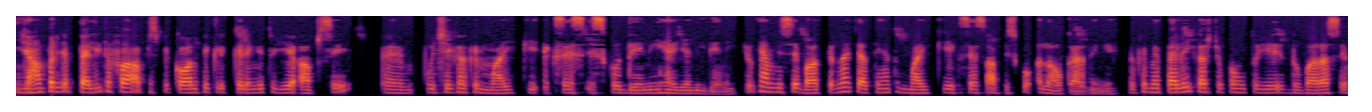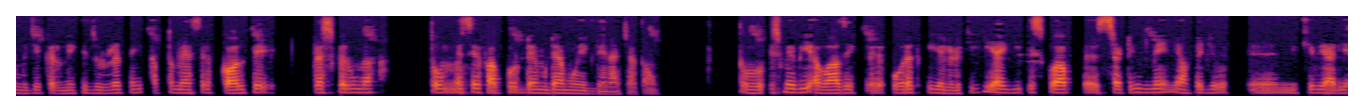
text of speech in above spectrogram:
यहाँ पर जब पहली दफ़ा आप इस पर कॉल पे क्लिक करेंगे तो ये आपसे पूछेगा कि माइक की एक्सेस इसको देनी है या नहीं देनी। क्योंकि हम इससे बात करना चाहते हैं तो माइक की एक्सेस आप इसको अलाउ कर देंगे। क्योंकि मैं पहले ही कर चुका हूँ तो ये दोबारा से मुझे करने की ज़रूरत नहीं। अब तो मैं सिर्फ़ कॉल पे प्रेस करूँगा। तो मैं सिर्फ़ आपको डेमो डेमो एक देना चाहता हूँ। तो इसमें भी आवाज़ एक औरत की या लड़की की आएगी, इसको आप सेटिंग्स में यहाँ पे जो नीचे भी आ रही है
